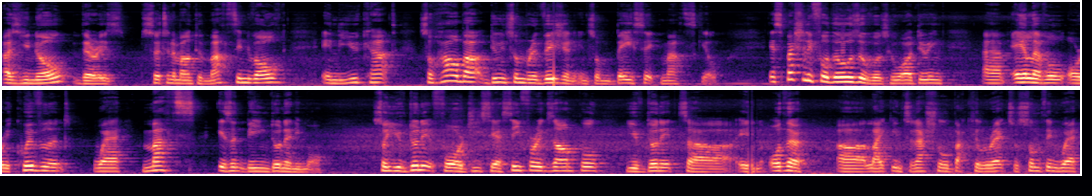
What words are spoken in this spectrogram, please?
as you know, there is certain amount of maths involved in the UCAT. So how about doing some revision in some basic math skill? Especially for those of us who are doing um, A-level or equivalent where maths isn't being done anymore. So you've done it for GCSE, for example. You've done it uh, in other uh, like international baccalaureates or something where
